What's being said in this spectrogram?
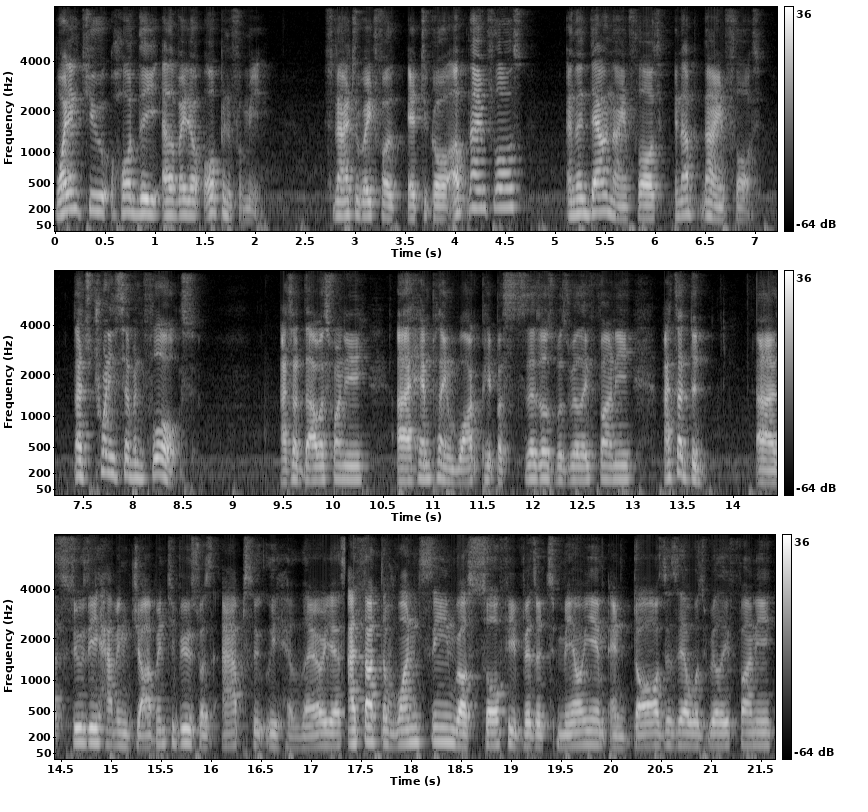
"Why didn't you hold the elevator open for me?" So now I have to wait for it to go up nine floors, and then down nine floors, and up nine floors. That's 27 floors. I thought that was funny. Uh, him playing rock paper scissors was really funny. I thought the uh, Susie having job interviews was absolutely hilarious. I thought the one scene where Sophie visits Miriam and Dawes is there was really funny.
